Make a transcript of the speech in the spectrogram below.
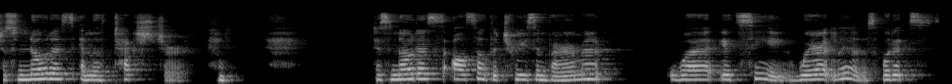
Just notice and the texture. Just notice also the tree's environment, what it's seeing, where it lives, what it's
